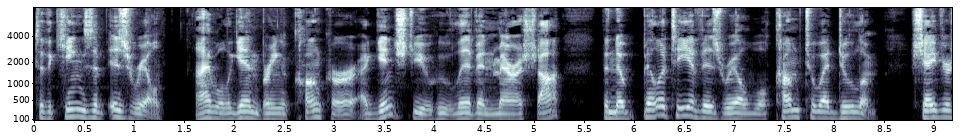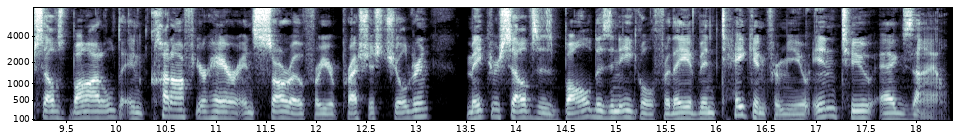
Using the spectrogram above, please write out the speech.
to the kings of Israel. I will again bring a conqueror against you who live in Mareshah. The nobility of Israel will come to Adullam. Shave yourselves bald and cut off your hair in sorrow for your precious children. Make yourselves as bald as an eagle, for they have been taken from you into exile.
